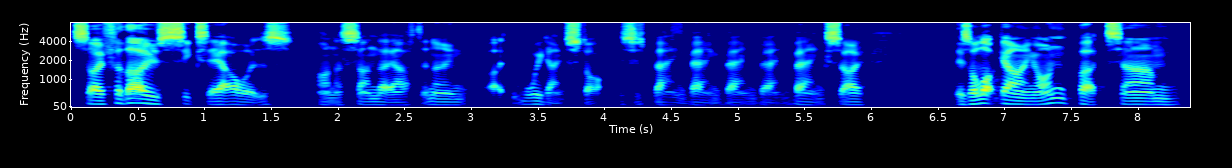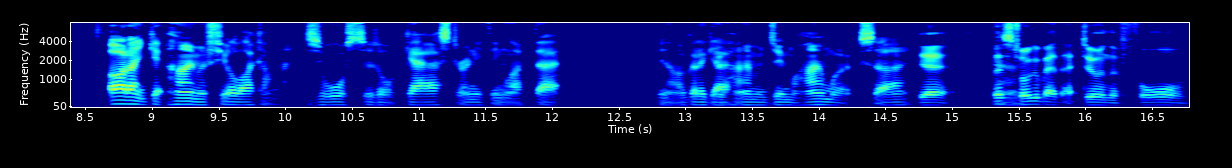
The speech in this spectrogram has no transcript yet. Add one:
So for those six hours on a Sunday afternoon, we don't stop. It's just bang, bang, bang, bang, bang. So there's a lot going on, but um, I don't get home and feel like I'm exhausted or gassed or anything like that. You know, I've got to go home and do my homework. So Yeah. Let's talk about that. Doing the form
